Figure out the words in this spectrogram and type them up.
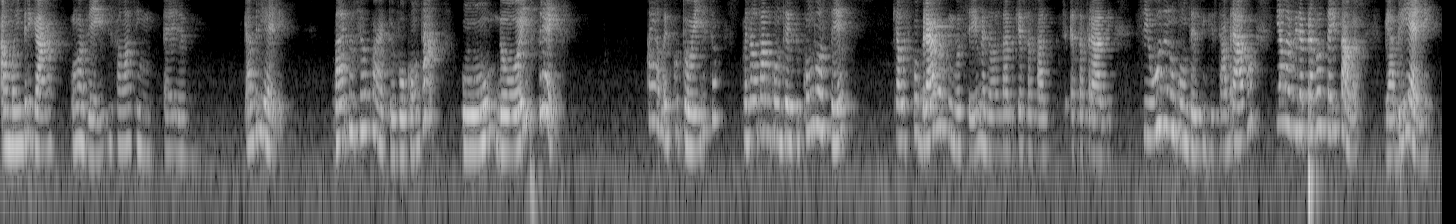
a mãe brigar uma vez e falar assim: é, Gabriele, vai pro seu quarto, eu vou contar. Um, dois, três. Aí ela escutou isso, mas ela tá no contexto com você, que ela ficou brava com você, mas ela sabe que essa, essa frase se usa num contexto em que está bravo, e ela vira para você e fala: Gabriele,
